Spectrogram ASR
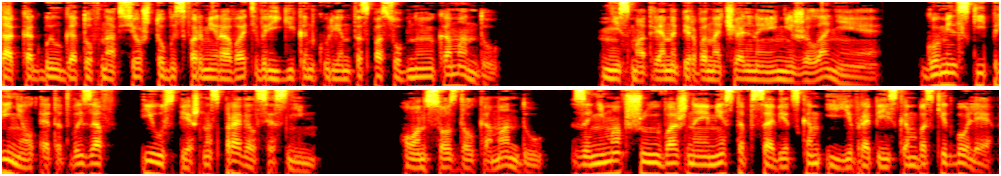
так как был готов на все, чтобы сформировать в Риге конкурентоспособную команду. Несмотря на первоначальное нежелание, Гомельский принял этот вызов и успешно справился с ним. Он создал команду, занимавшую важное место в советском и европейском баскетболе.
